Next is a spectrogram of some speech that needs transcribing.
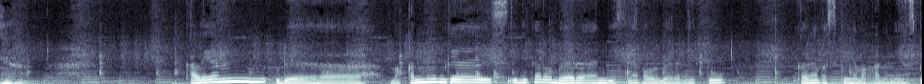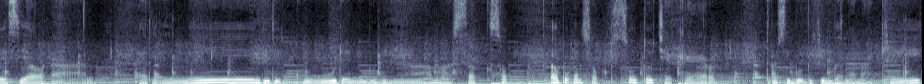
Kalian udah makan belum guys? Ini kan lebaran. Biasanya kalau lebaran itu kalian pasti punya makanan yang spesial kan. Hari ini diriku dan ibu Lina masak sop uh, bukan sop soto ceker. Terus ibu bikin banana cake.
